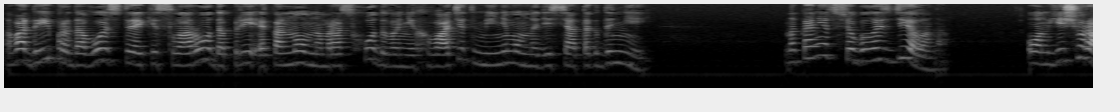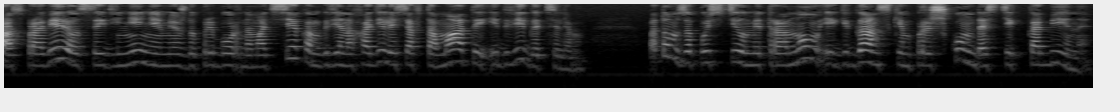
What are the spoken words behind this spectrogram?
Воды, продовольствия, кислорода при экономном расходовании хватит минимум на десяток дней. Наконец все было сделано. Он еще раз проверил соединение между приборным отсеком, где находились автоматы, и двигателем – Потом запустил метроном и гигантским прыжком достиг кабины.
